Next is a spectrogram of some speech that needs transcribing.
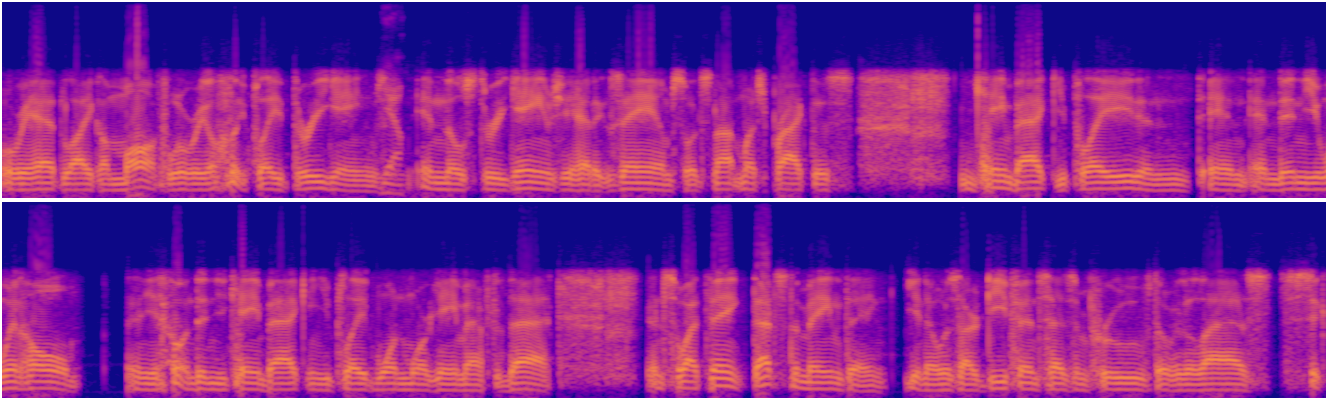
where we had like a month where we only played three games. Yeah. In those three games, you had exams, so it's not much practice. You came back, you played, and and and then you went home, and you know, and then you came back and you played one more game after that. And so I think that's the main thing, you know, is our defense has improved over the last six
